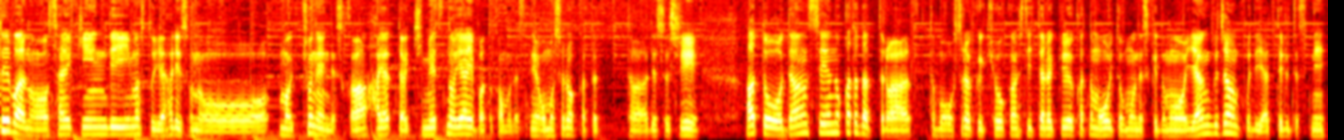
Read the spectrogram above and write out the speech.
例えばあの最近で言いますと、やはりその、まあ、去年ですか、流行った「鬼滅の刃」とかもですね面白かったですし、あと男性の方だったら多分おそらく共感していただける方も多いと思うんですけどもヤングジャンプでやってるですね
